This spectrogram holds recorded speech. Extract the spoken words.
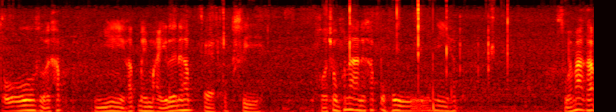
โอ้ สวยครับ นี่ครับใหม่ๆเลยนะครับแปดหกสี่ขอชมข้างหน้าเลยครับโอ้โหนี่ครับ สวยมากครับ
